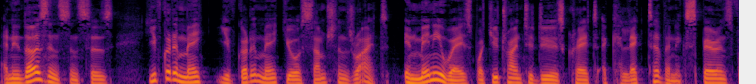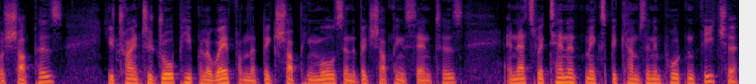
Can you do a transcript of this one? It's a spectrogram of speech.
And in those instances, you've got to make you've got to make your assumptions right. In many ways, what you're trying to do is create a collective, an experience for shoppers. You're trying to draw people away from the big shopping malls and the big shopping centers, and that's where tenant mix becomes an important feature.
